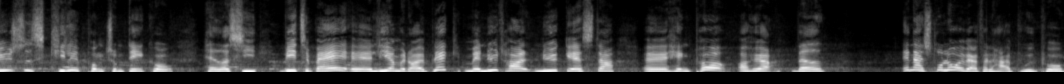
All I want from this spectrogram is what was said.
lysets.kilde.dk havde at sige. Vi er tilbage øh, lige om et øjeblik med nyt hold, nye gæster. Øh, hæng på og hør, hvad en astrolog i hvert fald har et bud på.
